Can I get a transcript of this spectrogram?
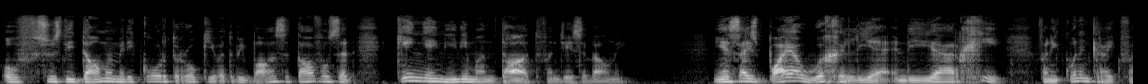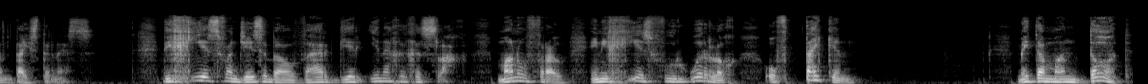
of soos die dame met die kort rokkie wat op die baas se tafel sit, ken jy nie die mandaat van Jezebel nie. Nee, sy is baie hoog geleë in die hiërargie van die koninkryk van duisternis. Die gees van Jezebel werk deur enige geslag, man of vrou, en die gees voer oorlog of teiken met 'n mandaat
